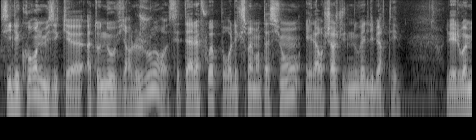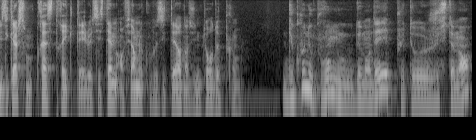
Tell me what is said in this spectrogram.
Si les courants de musique euh, atonaux virent le jour, c'était à la fois pour l'expérimentation et la recherche d'une nouvelle liberté. Les lois musicales sont très strictes et le système enferme le compositeur dans une tour de plomb. Du coup, nous pouvons nous demander, plutôt justement,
